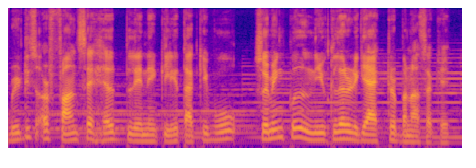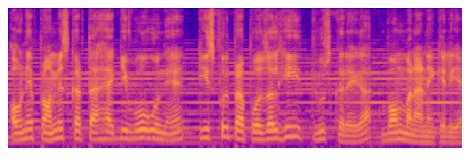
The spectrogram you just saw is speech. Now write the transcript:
ब्रिटिश और फ्रांस से हेल्प लेने के लिए ताकि वो स्विमिंग पूल न्यूक्लियर रिएक्टर बना सके और उन्हें प्रॉमिस करता है कि वो उन्हें पीसफुल प्रपोजल ही यूज़ करेगा बॉम्ब बनाने के लिए।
